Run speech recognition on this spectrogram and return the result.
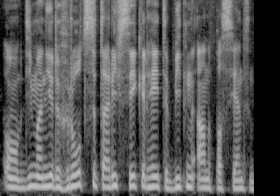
om op die manier de grootste tariefzekerheid te bieden aan de patiënten.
